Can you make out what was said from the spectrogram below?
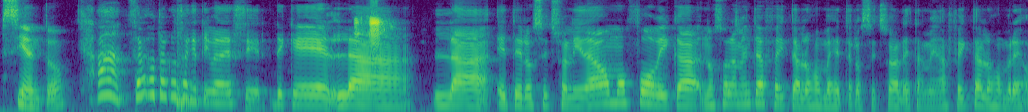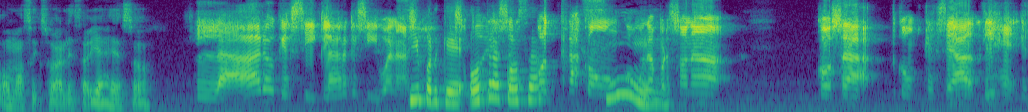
siento. Ah, ¿sabes otra cosa que te iba a decir? De que la, la heterosexualidad homofóbica no solamente afecta a los hombres heterosexuales, también afecta a los hombres homosexuales. ¿Sabías eso? Claro que sí, claro que sí. Bueno, Sí, porque otra un cosa- podcast con, sí. con una persona, cosa, con- que sea del gen- que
